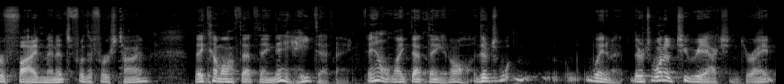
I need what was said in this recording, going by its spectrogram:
for five minutes for the first time, they come off that thing. They hate that thing. They don't like that thing at all. There's, wait a minute. There's one of two reactions, right?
